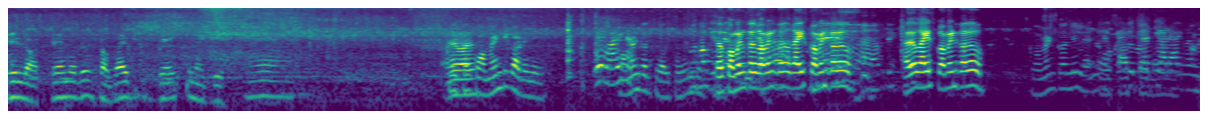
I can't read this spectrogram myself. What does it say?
সেই লটের মধ্যে সবাই দেখছি নাকি কমেন্টই করেনি এ মারি না কমেন্ট করতে বল কমেন্ট সব কমেন্ট করো কমেন্ট করো গাইস কমেন্ট করো হ্যালো গাইস কমেন্ট করো কমেন্ট করলি রাজি আর এক রাউন্ড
